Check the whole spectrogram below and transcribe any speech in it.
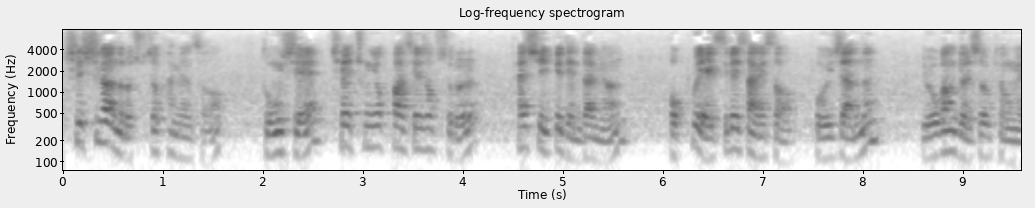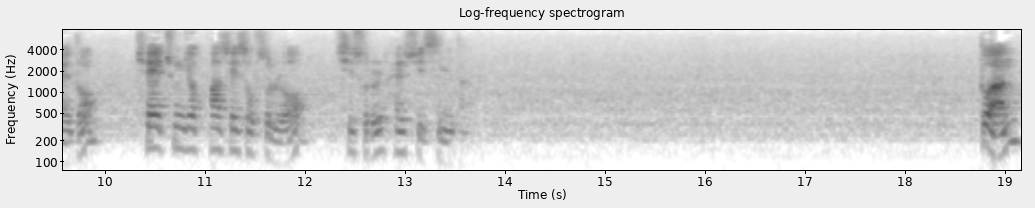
실시간으로 추적하면서 동시에 최충격파 세속술을 할 수 있게 된다면 복부 엑스레이 상에서 보이지 않는 요관 결석 경우에도 최충격파 세속술로 시술을 할 수 있습니다. 또한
